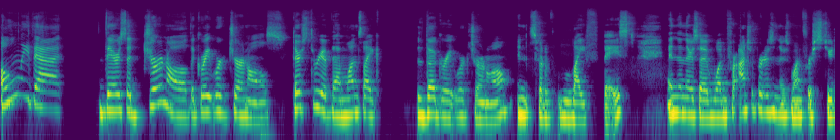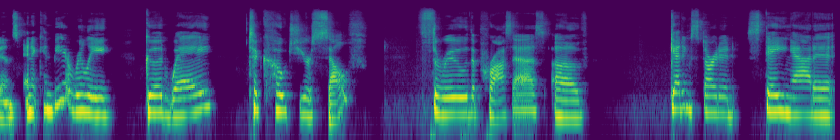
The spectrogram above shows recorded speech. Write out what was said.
Only that there's a journal, the Great Work Journals. There's three of them. One's like the Great Work Journal and it's sort of life based. And then there's a one for entrepreneurs and there's one for students. And it can be a really good way to coach yourself through the process of getting started, staying at it,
